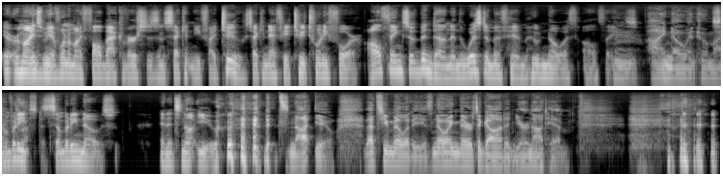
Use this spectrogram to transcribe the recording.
it reminds me of one of my fallback verses in Second Nephi 2, 2 Nephi 2.24. All things have been done in the wisdom of him who knoweth all things. Mm, I know in whom I somebody, have trusted. somebody knows, and it's not you. and it's not you. That's humility, is knowing there's a God and you're not him.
